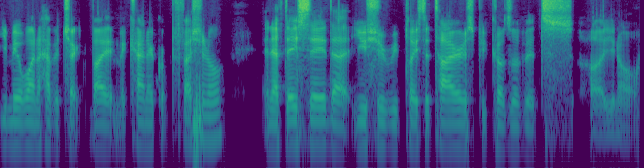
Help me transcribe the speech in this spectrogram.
you may want to have it checked by a mechanic or professional. And if they say that you should replace the tires because of its, uh, you know,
